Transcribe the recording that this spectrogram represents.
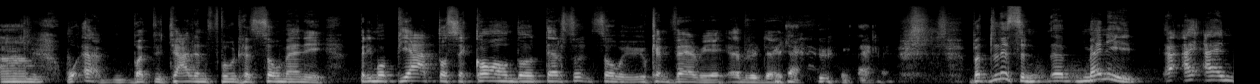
Um, well, uh, but Italian food has so many primo piatto, secondo, terzo, so you can vary every day. Exactly. exactly. but listen, uh, many. I, I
